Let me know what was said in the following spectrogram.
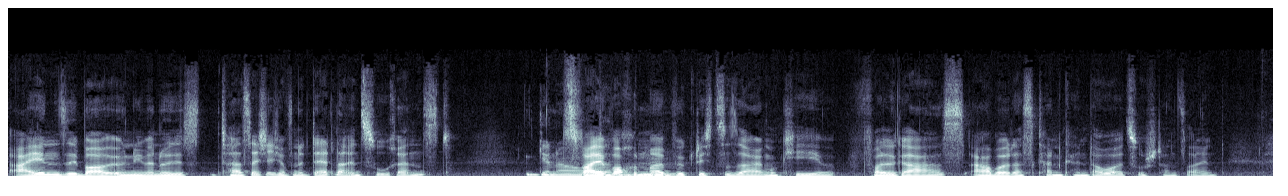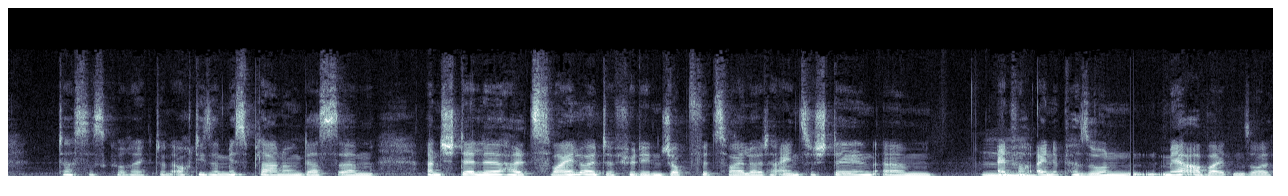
einsehbar irgendwie, wenn du jetzt tatsächlich auf eine Deadline zurennst genau, zwei dann, Wochen mal hm. wirklich zu sagen, okay, Vollgas, aber das kann kein Dauerzustand sein. Das ist korrekt. Und auch diese Missplanung, dass ähm, anstelle halt zwei Leute für den Job für zwei Leute einzustellen, ähm, mhm. einfach eine Person mehr arbeiten soll.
